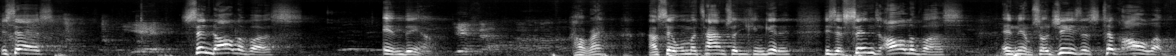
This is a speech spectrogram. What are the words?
It says, send all of us in them. All right? I'll say one more time so you can get it. He says, sends all of us in them. So Jesus took all of them.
